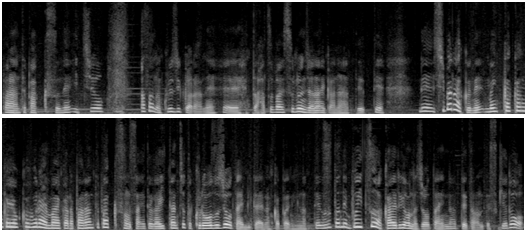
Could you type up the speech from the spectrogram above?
パランテパックスね、一応朝の9時からね、えー、っと、発売するんじゃないかなって言って、で、しばらくね、3日間か4日ぐらい前からパランテパックスのサイトが一旦ちょっとクローズ状態みたいな方になって、ずっとね、V2 は買えるような状態になってたんですけど、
